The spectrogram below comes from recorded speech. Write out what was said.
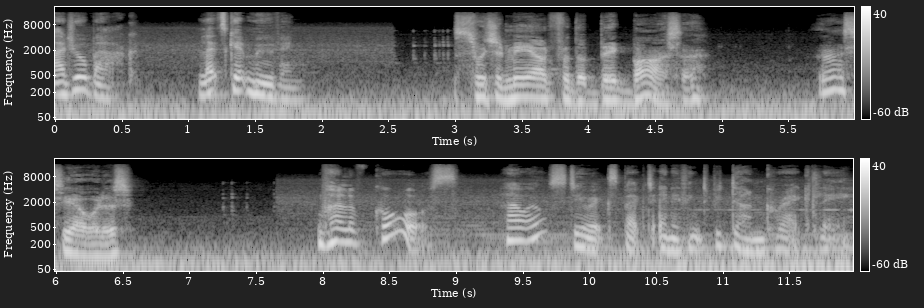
Glad you're back. Let's get moving. Switching me out for the big boss, huh? I see how it is. Well, of course. How else do you expect anything to be done correctly?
